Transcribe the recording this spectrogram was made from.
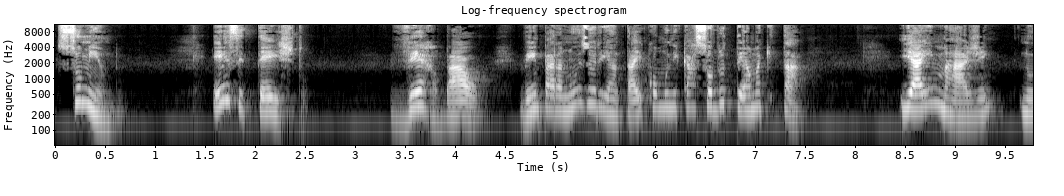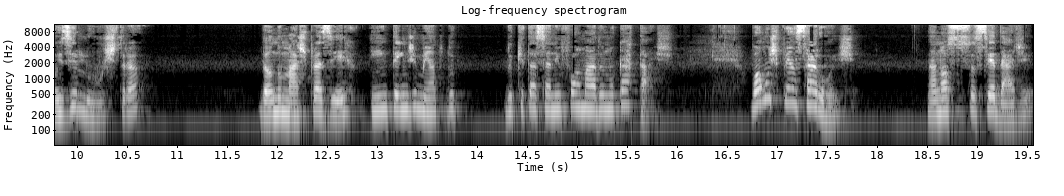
sumindo. Esse texto verbal vem para nos orientar e comunicar sobre o tema que está. E a imagem nos ilustra dando mais prazer e entendimento do, do que está sendo informado no cartaz. Vamos pensar hoje, na nossa sociedade,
